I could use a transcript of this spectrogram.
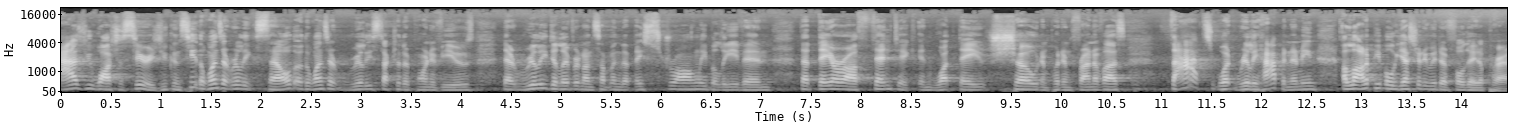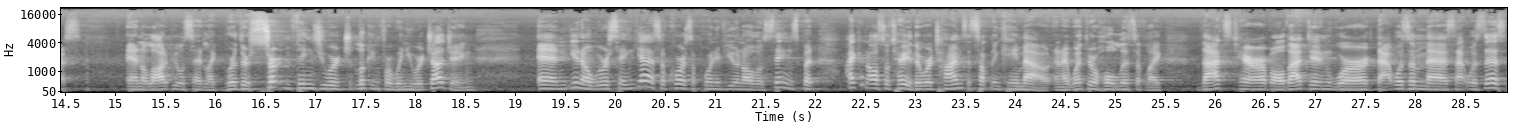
as you watch the series, you can see the ones that really excelled are the ones that really stuck to their point of views, that really delivered on something that they strongly believe in, that they are authentic in what they showed and put in front of us. That's what really happened. I mean, a lot of people, yesterday we did a full day of press, and a lot of people said, like, were there certain things you were looking for when you were judging? And you know, we were saying yes, of course, a point of view and all those things. But I can also tell you, there were times that something came out, and I went through a whole list of like, that's terrible, that didn't work, that was a mess, that was this.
